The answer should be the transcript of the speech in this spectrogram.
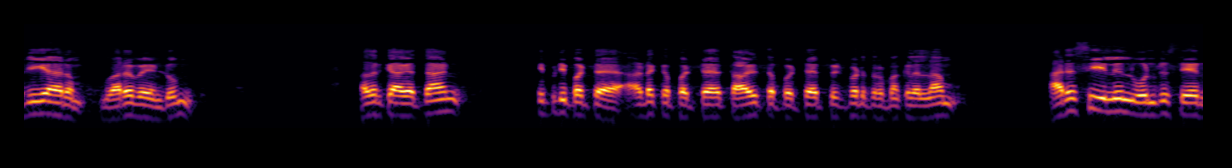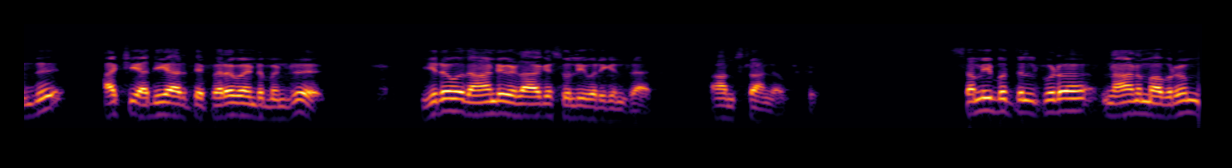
அதிகாரம் வர வேண்டும். அதற்காகத்தான் இப்படிப்பட்ட அடக்கப்பட்ட தாழ்த்தப்பட்ட பிற்படுத்தப்பட்ட மக்கள் எல்லாம் அரசியலில் ஒன்று சேர்ந்து ஆட்சி அதிகாரத்தை பெற வேண்டும் என்று இருபது ஆண்டுகளாக சொல்லி வருகின்றார். ஆம்ஸ்ட்ராங் அவர்கள். சமீபத்தில் கூட நானும் அவரும்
